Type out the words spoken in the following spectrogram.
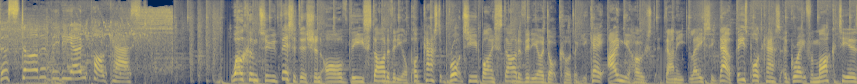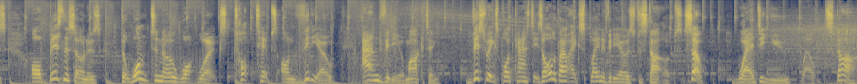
The Stada Video Podcast. Welcome to this edition of the Stada Video podcast brought to you by stadavideo.co.uk. I'm your host, Danny Lacey. Now, these podcasts are great for marketeers or business owners that want to know what works, top tips on video and video marketing. This week's podcast is all about explainer videos for startups. So, where do you, well, start?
